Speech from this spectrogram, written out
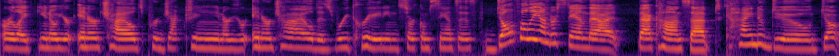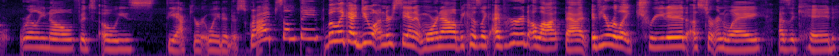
or like you know your inner child's projecting or your inner child is recreating circumstances. Don't fully understand that that concept. Kind of do. Don't really know if it's always the accurate way to describe something. But like i do understand it more now because like i've heard a lot that if you were like treated a certain way as a kid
